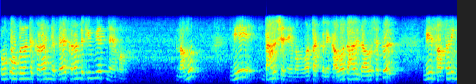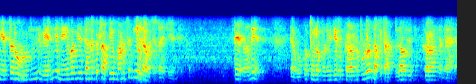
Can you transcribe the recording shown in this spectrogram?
ඕක ඕගලන්ට කරන්න බෑ කරන්න කිව්වෙත් නෑ මම. නමුත් මේ දර්ශනය මම මතක් කළේ කවදා හරි දවසක මේ සසරින් එතර වෙන්නේ මේ වගේ තැනකට අපේ මනස ගිය දවසටයි කියන්නේ. තේරෙනවද? දැන් ඔක තුල මොන විදිහට කරන්න පුළුවන්ද අපිට අද දවසේ කරන්න බෑ.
